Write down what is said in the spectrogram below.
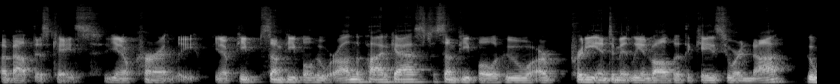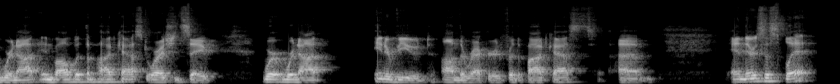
about this case you know currently. You know pe- some people who were on the podcast some people who are pretty intimately involved with the case who are not who were not involved with the podcast or i should say we're, we're not interviewed on the record for the podcasts um, and there's a split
